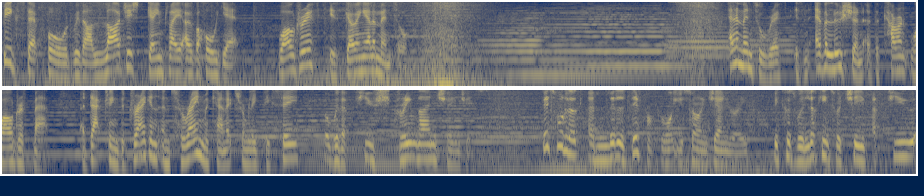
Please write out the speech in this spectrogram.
big step forward with our largest gameplay overhaul yet. Wild Rift is going elemental. Elemental Rift is an evolution of the current Wild Rift map, adapting the dragon and terrain mechanics from League PC, but with a few streamlined changes. This will look a little different from what you saw in January because we're looking to achieve a few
